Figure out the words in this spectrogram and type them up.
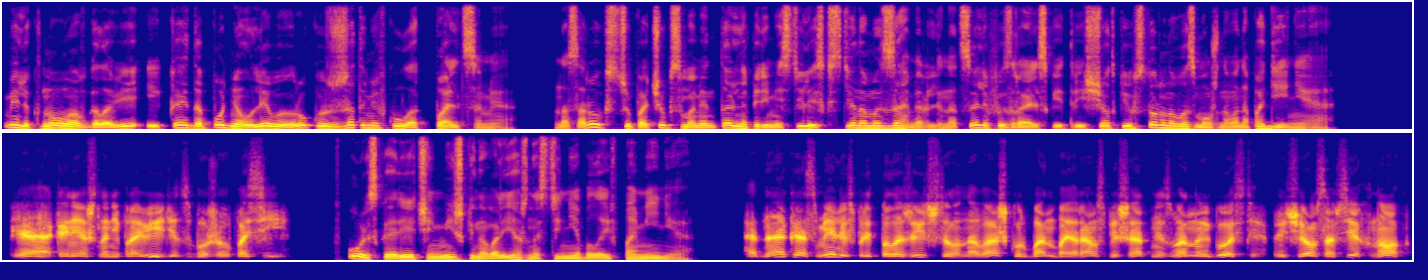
Мелькнуло в голове, и Кайда поднял левую руку с сжатыми в кулак пальцами. Носорог с Чупа-Чупс моментально переместились к стенам и замерли, нацелив израильские трещотки в сторону возможного нападения. «Я, конечно, не провидец, боже упаси!» В польской речи Мишкина вальяжности не было и в помине. «Однако осмелюсь предположить, что на ваш Курбан-Байрам спешат незваные гости, причем со всех ног».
